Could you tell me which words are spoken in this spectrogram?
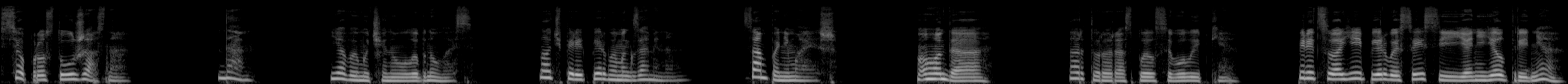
все просто ужасно». «Да». Я вымученно улыбнулась. Ночь перед первым экзаменом. Сам понимаешь. «О, да». Артур расплылся в улыбке. «Перед своей первой сессией я не ел три дня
